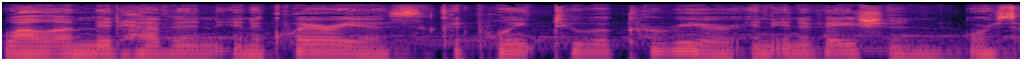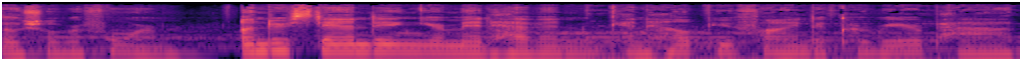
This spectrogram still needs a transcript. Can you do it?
while a midheaven in Aquarius could point to a career in innovation or social reform. Understanding your midheaven can help you find a career path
